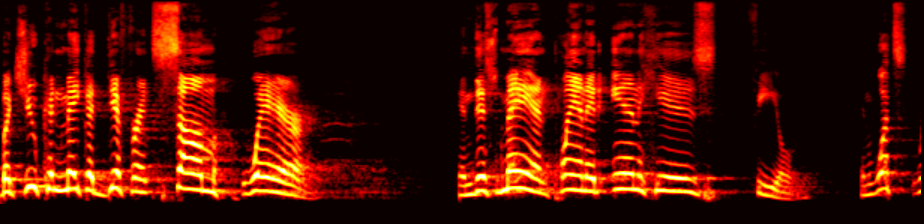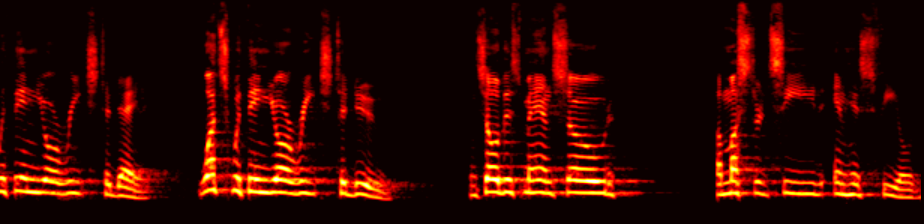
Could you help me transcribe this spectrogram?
but you can make a difference somewhere. And this man planted in his field. And what's within your reach today? What's within your reach to do? And so this man sowed a mustard seed in his field.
